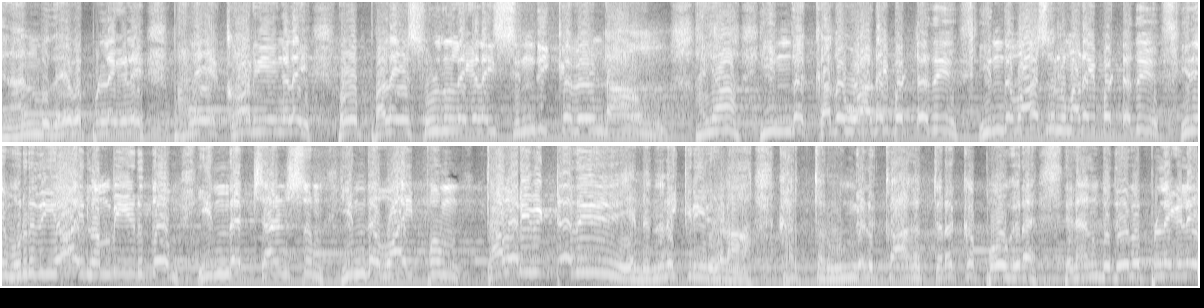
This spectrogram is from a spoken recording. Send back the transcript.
என் அன்பு தேவ பிள்ளைகளே பழைய காரியங்களை ஓ பழைய சூழ்நிலைகளை சிந்திக்க வேண்டாம். ஐயா இந்த கதவு அடைபட்டது இந்த வாசலும் அடைபட்டது இதை உறுதியாய் நம்பி இருந்தோம் இந்த சான்ஸும் இந்த வாய்ப்பும் தவறிவிட்டது என்று நினைக்கிறீர்களா? கர்த்தர் உங்களுக்காக திறக்க போகிற என் அன்பு தேவ பிள்ளைகளே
